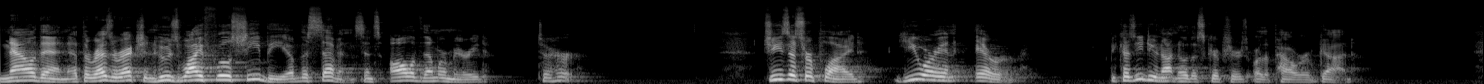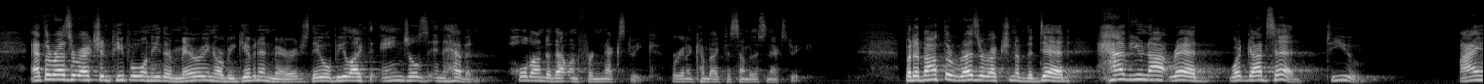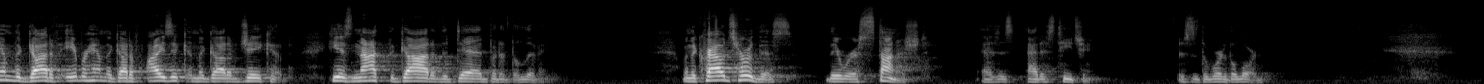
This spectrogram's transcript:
Now then, at the resurrection, whose wife will she be of the seven, since all of them were married to her? Jesus replied, You are in error, because you do not know the scriptures or the power of God. At the resurrection, people will neither marry nor be given in marriage. They will be like the angels in heaven. Hold on to that one for next week. We're going to come back to some of this next week. But about the resurrection of the dead, have you not read what God said to you? I am the God of Abraham, the God of Isaac, and the God of Jacob. He is not the God of the dead, but of the living. When the crowds heard this, they were astonished at his, teaching. This is the word of the Lord.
